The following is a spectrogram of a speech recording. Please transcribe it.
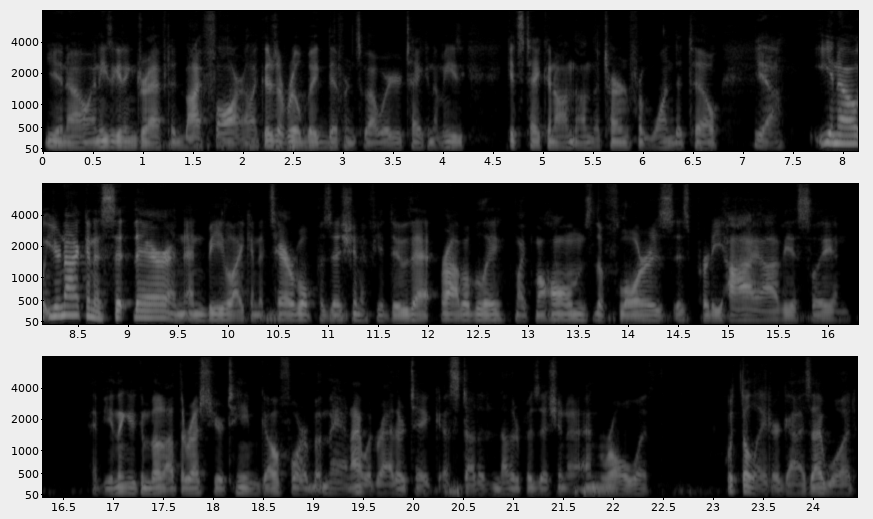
you know, and he's getting drafted by far. Like there's a real big difference about where you're taking him. He gets taken on on the turn from one to two. Yeah. You know, you're not going to sit there and, and be like in a terrible position if you do that. Probably like Mahomes, the floor is is pretty high, obviously, and if you think you can build out the rest of your team, go for it. But man, I would rather take a stud at another position and, and roll with with the later guys. I would,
